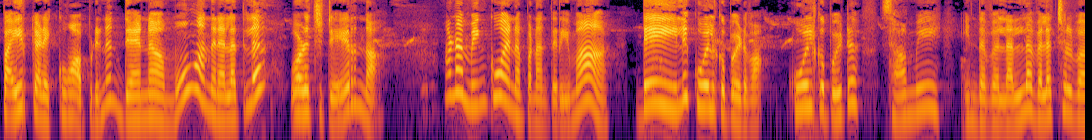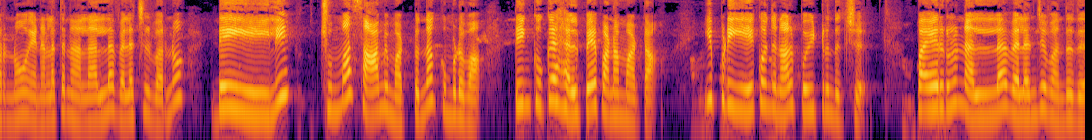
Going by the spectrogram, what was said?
பயிர் கிடைக்கும் அப்படின்னு தினமும் அந்த நிலத்துல உழைச்சிட்டே இருந்தான் ஆனா மிங்கும் என்ன பண்ணான் தெரியுமா? டெய்லி கோயிலுக்கு போயிடுவான். கோயிலுக்கு போயிட்டு சாமி இந்த நல்ல விளைச்சல் வரணும். என் நிலத்துல நல்ல விளைச்சல் வரணும். டெய்லி சும்மா சாமி மட்டும்தான் கும்பிடுவான். டிங்குக்கு ஹெல்ப்பே பண்ண மாட்டான். இப்படியே கொஞ்ச நாள் போயிட்டு இருந்துச்சு பயிர்களும் நல்லா விளைஞ்சு வந்தது.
